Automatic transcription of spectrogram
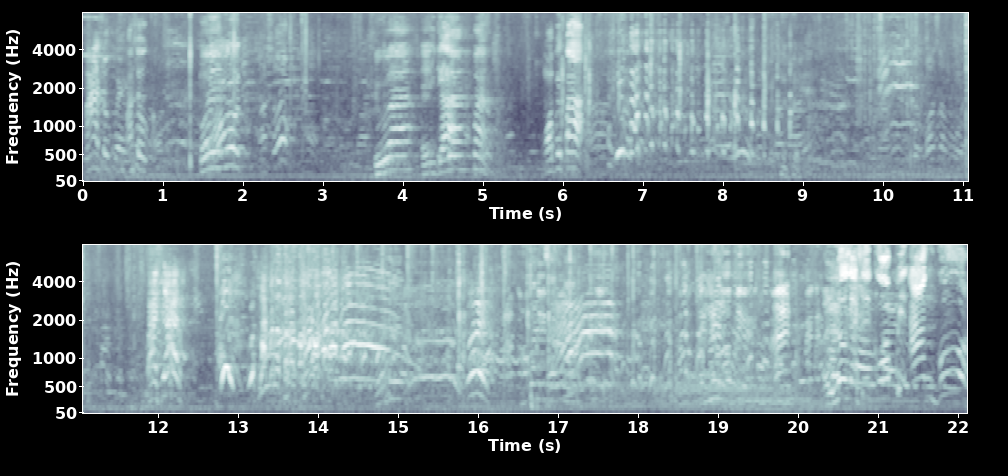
Masuk, Bang. Masuk. Poin Masuk. dua eh Tiga. tiga empat. Ngopi pak. Pajar. Poin Woi. empat satu. Pengen kopi, men. Pengen Lu ngasih kopi anggur.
